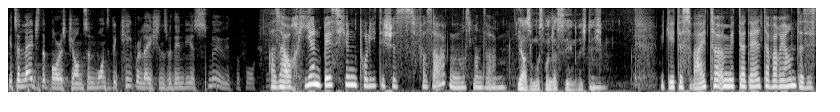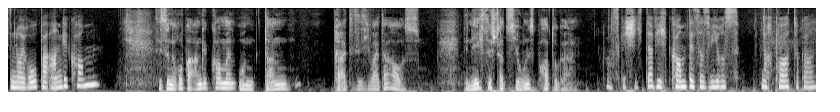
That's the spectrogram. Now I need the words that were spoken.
it's alleged that Boris Johnson wanted to keep relations with India smooth before. Also auch hier ein bisschen politisches Versagen, muss man sagen. Ja, so muss man das sehen, richtig. Mhm. Wie geht es weiter mit der Delta-Variante? Es ist in Europa angekommen. Sie ist in Europa angekommen und dann breitet sie sich weiter aus. Die nächste Station ist Portugal. Was geschieht da? Wie kommt jetzt das Virus nach Portugal?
